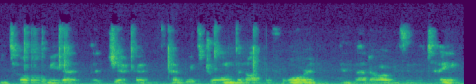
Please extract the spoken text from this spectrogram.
he told me that, that Jeff had, had withdrawn the night before, and, and that I was in the team.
